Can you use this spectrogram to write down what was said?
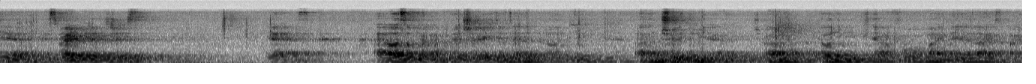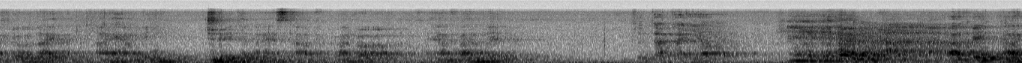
Yeah, it's very delicious. Yeah. I also appreciate that Tony uh, treat me and uh, uh Tony care for my daily life. I feel like I have been treated as a member of their family. Sometimes I yell at I think I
